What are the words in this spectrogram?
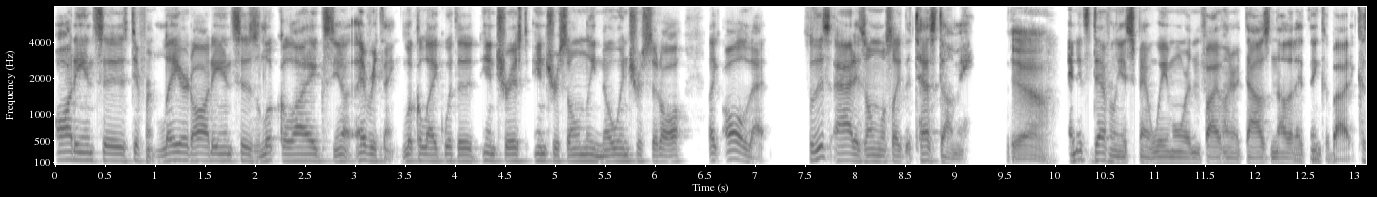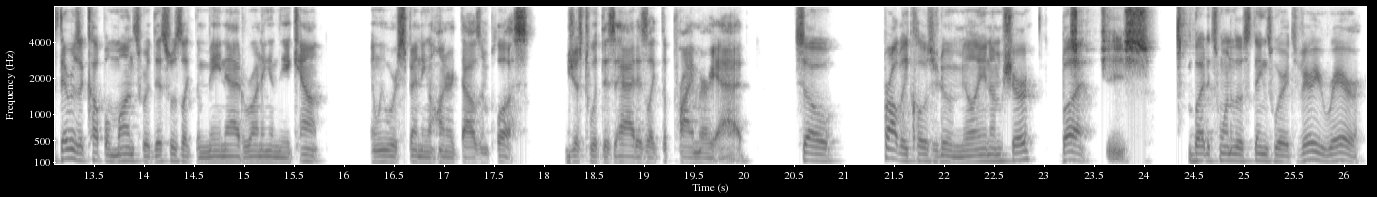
audiences, different layered audiences, lookalikes, you know, everything. Lookalike with an interest, interest only, no interest at all, like all of that. So this ad is almost like the test dummy. Yeah. And it's definitely spent way more than 500,000 now that I think about it. Cause there was a couple months where this was like the main ad running in the account and we were spending 100,000 plus just with this ad is like the primary ad. So probably closer to a million, I'm sure. But Jeez. but it's one of those things where it's very rare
